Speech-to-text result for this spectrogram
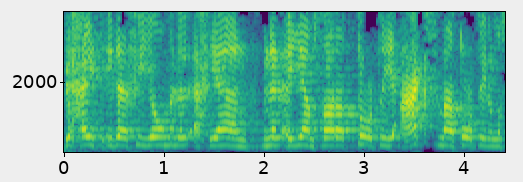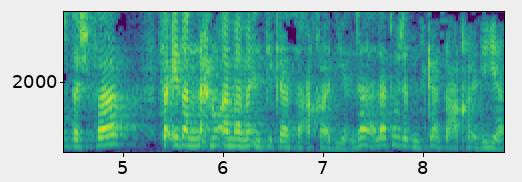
بحيث إذا في يوم من الأحيان من الأيام صارت تعطي عكس ما تعطي المستشفى فإذا نحن أمام انتكاسة عقائدية. لا لا توجد انتكاسة عقائدية.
